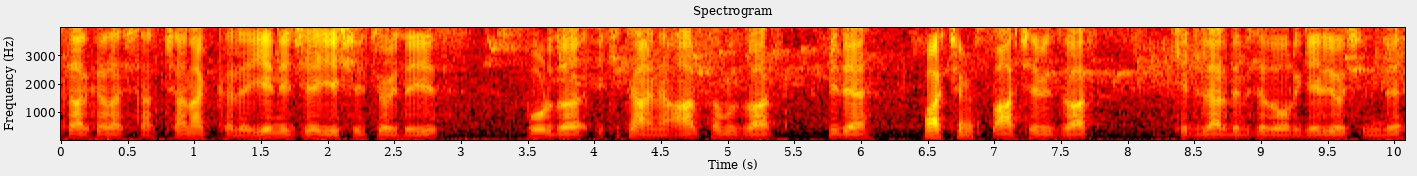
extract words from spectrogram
Evet arkadaşlar Çanakkale Yenice Yeşilköy'deyiz. Burada iki tane arsamız var. Bir de Bahçemiz. bahçemiz var. Kediler de bize doğru geliyor şimdi.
